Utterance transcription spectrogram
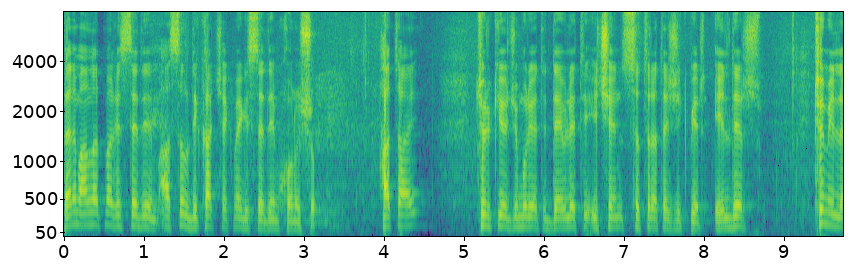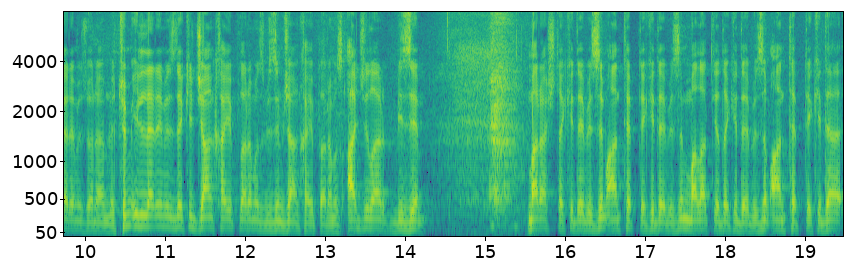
Benim anlatmak istediğim, asıl dikkat çekmek istediğim konu şu. Hatay, Türkiye Cumhuriyeti Devleti için stratejik bir ildir. Tüm illerimiz önemli. Tüm illerimizdeki can kayıplarımız bizim can kayıplarımız. Acılar bizim. Maraş'taki de bizim, Antep'teki de bizim, Malatya'daki de bizim, Antep'teki de,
